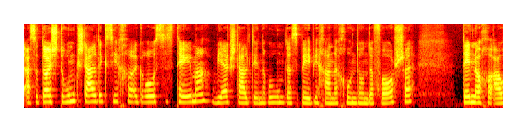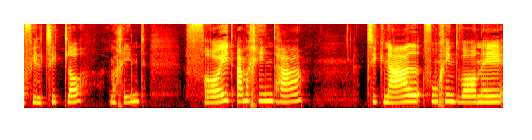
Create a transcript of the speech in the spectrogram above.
also da ist die Raumgestaltung sicher ein großes Thema. Wie gestaltet den Raum, dass das Baby kann erkunden und erforschen Dann nachher auch viel Zeit lassen am Kind. Freude am Kind haben. Das Signal vom Kind wahrnehmen.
